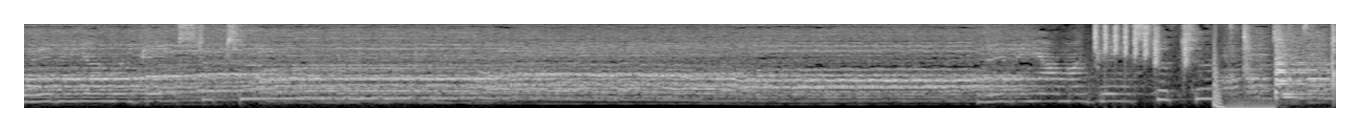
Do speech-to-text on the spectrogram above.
Maybe I'm a gangster too.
